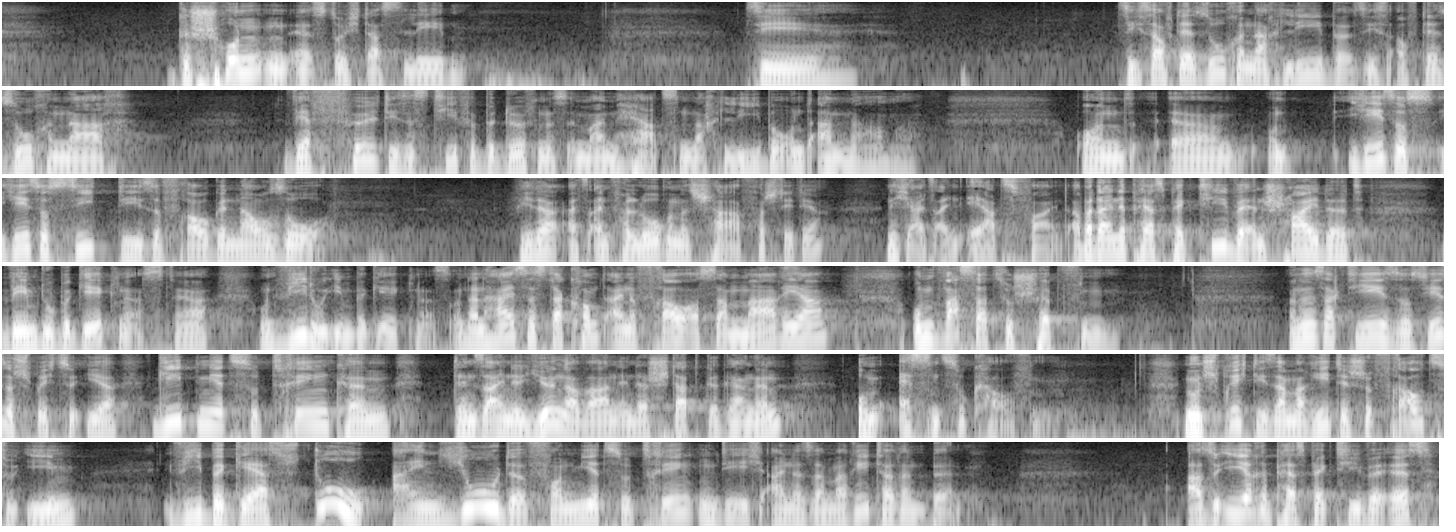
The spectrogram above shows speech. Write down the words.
geschunden ist durch das Leben. Sie, sie ist auf der Suche nach Liebe, sie ist auf der Suche nach, wer füllt dieses tiefe Bedürfnis in meinem Herzen nach Liebe und Annahme. Und, ähm, und Jesus, Jesus sieht diese Frau genau so. Wieder als ein verlorenes Schaf, versteht ihr? Nicht als ein Erzfeind. Aber deine Perspektive entscheidet, wem du begegnest ja, und wie du ihm begegnest. Und dann heißt es, da kommt eine Frau aus Samaria, um Wasser zu schöpfen. Und dann sagt Jesus, Jesus spricht zu ihr, gib mir zu trinken, denn seine Jünger waren in der Stadt gegangen, um Essen zu kaufen. Nun spricht die samaritische Frau zu ihm, wie begehrst du, ein Jude, von mir zu trinken, die ich eine Samariterin bin? Also ihre Perspektive ist,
